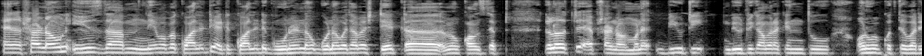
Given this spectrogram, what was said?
an abstract noun is the name of a quality একটা কোয়ালিটি গুণের গুণে বোঝাবে স্টেট এবং কনসেপ্ট এগুলো হচ্ছে অ্যাবস্ট্রাক্ট নাউন মানে বিউটি বিউটিকে আমরা কিন্তু অনুভব করতে পারি,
